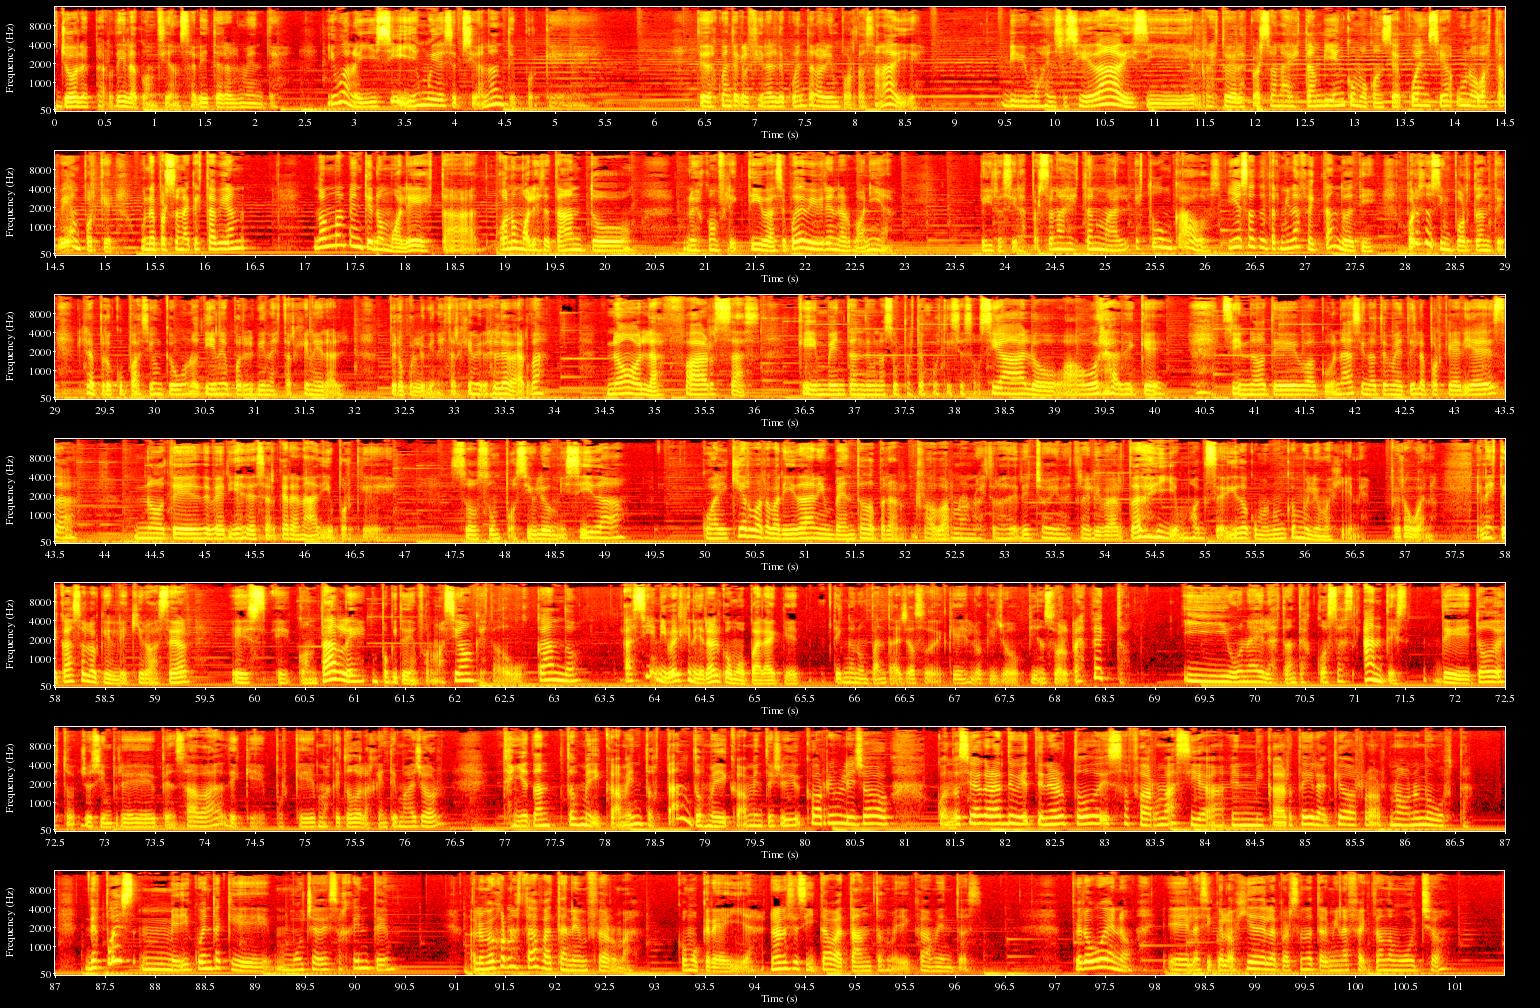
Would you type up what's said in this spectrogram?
Yo les perdí la confianza literalmente. Y bueno, y sí, es muy decepcionante porque te das cuenta que al final de cuentas no le importas a nadie vivimos en sociedad y si el resto de las personas están bien, como consecuencia uno va a estar bien, porque una persona que está bien normalmente no molesta o no molesta tanto, no es conflictiva, se puede vivir en armonía. Pero si las personas están mal, es todo un caos y eso te termina afectando a ti. Por eso es importante la preocupación que uno tiene por el bienestar general, pero por el bienestar general de verdad, no las farsas que inventan de una supuesta justicia social o ahora de que si no te vacunas, si no te metes la porquería esa, no te deberías de acercar a nadie porque sos un posible homicida. Cualquier barbaridad han inventado para robarnos nuestros derechos y nuestras libertades y hemos accedido como nunca me lo imaginé. Pero bueno, en este caso lo que le quiero hacer es eh, contarle un poquito de información que he estado buscando, así a nivel general como para que tengan un pantallazo de qué es lo que yo pienso al respecto. Y una de las tantas cosas antes de todo esto, yo siempre pensaba de que, ¿por qué más que todo la gente mayor tenía tantos medicamentos, tantos medicamentos? Yo digo, qué horrible, yo cuando sea grande voy a tener toda esa farmacia en mi cartera, qué horror, no, no me gusta. Después me di cuenta que mucha de esa gente a lo mejor no estaba tan enferma como creía, no necesitaba tantos medicamentos. Pero bueno, eh, la psicología de la persona termina afectando mucho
